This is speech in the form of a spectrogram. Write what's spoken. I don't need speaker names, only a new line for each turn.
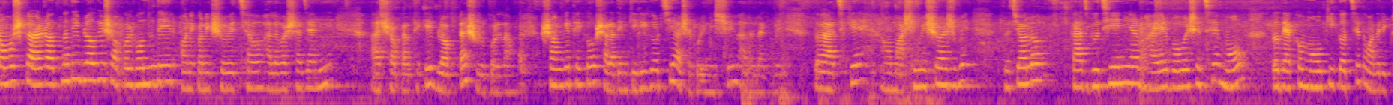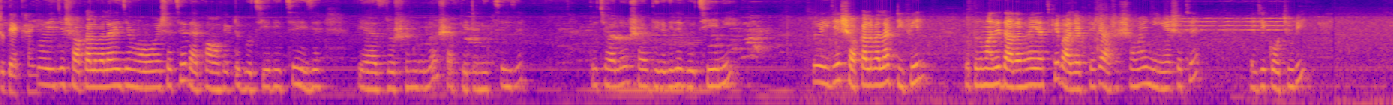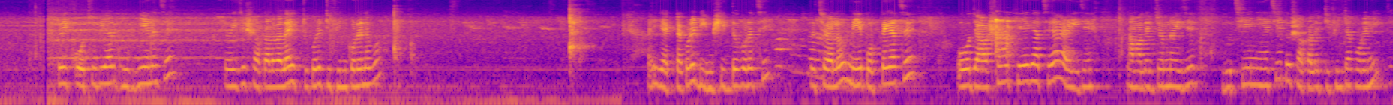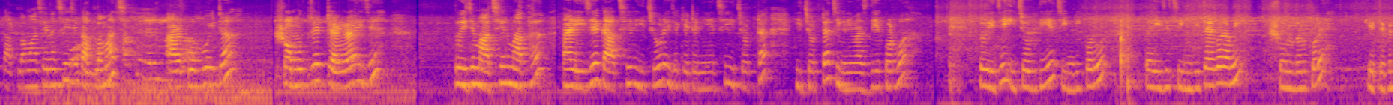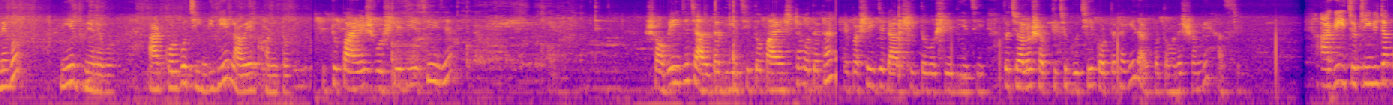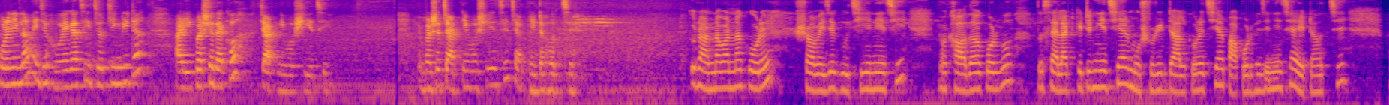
নমস্কার, রত্নাদি ব্লগে সকল বন্ধুদের অনেক অনেক শুভেচ্ছা ও ভালোবাসা জানিয়ে আজ সকাল থেকেই ব্লগটা শুরু করলাম। সঙ্গে থেকেও সারাদিন কী কী করছি আশা করি নিশ্চয়ই ভালো লাগবে। তো আজকে আমার মাসি মেশো আসবে। তো চলো কাজ গুছিয়ে নিই আর ভাইয়ের বউ এসেছে, মৌ। তো দেখো মৌ কী করছে তোমাদের একটু দেখাই। তো এই যে সকালবেলায় এই যে মৌ এসেছে, দেখো আমাকে একটু গুছিয়ে দিচ্ছে, এই যে পেঁয়াজ রসুনগুলো সব কেটে নিচ্ছে, এই যে। তো চলো সব ধীরে ধীরে গুছিয়ে নিই। তো এই যে সকালবেলার টিফিন, তো তোমাদের দাদাভাই আজকে বাজার থেকে আসার সময় নিয়ে এসেছে এই যে কচুরি। তো এই কচুরি আর ঘুগনি এনেছে, তো এই যে সকালবেলায় একটু করে টিফিন করে নেব। এই যে একটা করে ডিম সিদ্ধ করেছি। তো চলো, মেয়ে পড়তে গেছে, ও যাওয়ার সময় খেয়ে গেছে, আর এই যে আমাদের জন্য এই যে গুছিয়ে নিয়েছি, তো সকালে টিফিনটা করে নিই। যে কাতলা মাছ এনেছে, এই যে কাতলা মাছ, আর করব এটা। সমুদ্রের ট্যাংরা, এই যে, তো এই যে মাছের মাথা আর এই যে গাছের ইঁচড়, এই যে কেটে নিয়েছি ইঁচড়টা ইঁচড়টা চিংড়ি মাছ দিয়ে করব। তো এই যে ইঁচড় দিয়ে চিংড়ি করব। তো এই যে চিংড়িটা এবার আমি সুন্দর করে কেটে নেব, নিয়ে ধুয়ে নেব। আর করব চিংড়ি দিয়ে লাউয়ের ঘন্ট। একটু পায়েস বসিয়ে দিয়েছি এই যে। সবেই যে চালটা দিয়েছি, তো পায়েসটা হতে থাক। এরপর সেই যে ডাল সিদ্ধ বসিয়ে দিয়েছি। তো চলো সব কিছু গুছিয়ে করতে থাকি, তারপর তোমাদের সঙ্গে আসছি। আগে ইঁচড় চিংড়িটা করে নিলাম, এই যে হয়ে গেছে ইঁচড় চিংড়িটা। আর এই পাশে দেখো, চাটনি বসিয়েছি। এ পাশে চাটনি বসিয়েছি, চাটনিটা হচ্ছে। তো রান্না বান্না করে সব এই যে গুছিয়ে নিয়েছি, এবার খাওয়া দাওয়া করব। তো স্যালাড কেটে নিয়েছি আর মুসুরির ডাল করেছি আর পাঁপড় ভেজে নিয়েছি আর এটা হচ্ছে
